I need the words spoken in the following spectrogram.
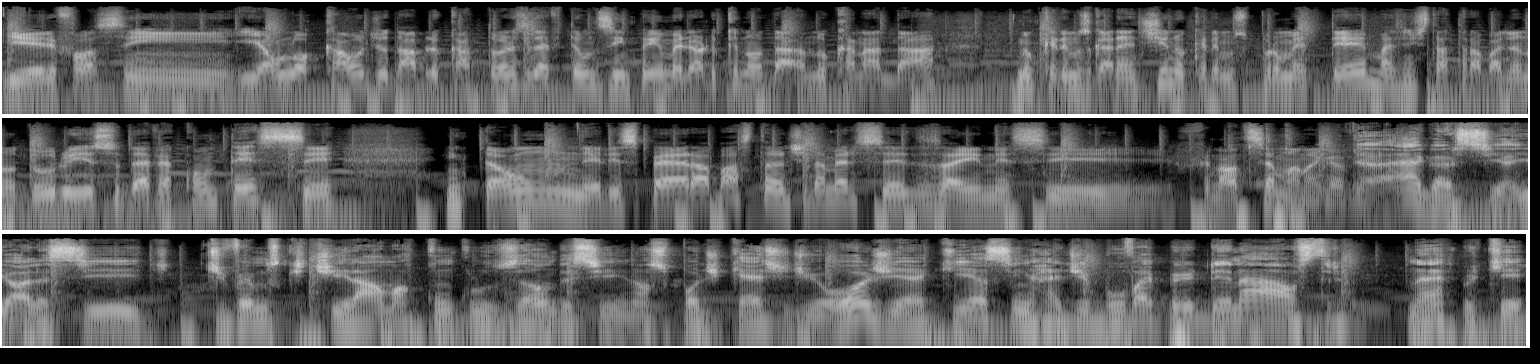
E ele falou assim: e é um local onde o W14 deve ter um desempenho melhor do que no, no Canadá. Não queremos garantir, não queremos prometer, mas a gente está trabalhando duro e isso deve acontecer. Então, ele espera bastante da Mercedes aí nesse final de semana, Gavi. É, Garcia, e olha, se tivemos que tirar uma conclusão desse nosso podcast de hoje, é que, assim, Red Bull vai perder na Áustria né? Porque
